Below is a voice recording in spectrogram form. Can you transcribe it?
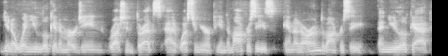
you know, when you look at emerging Russian threats at Western European democracies and at our own democracy, and you look at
